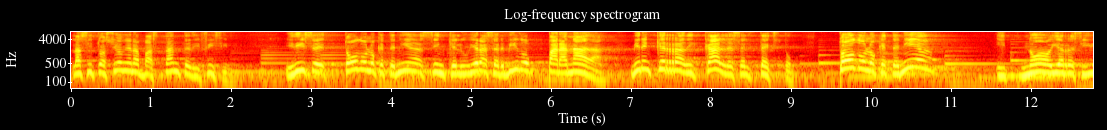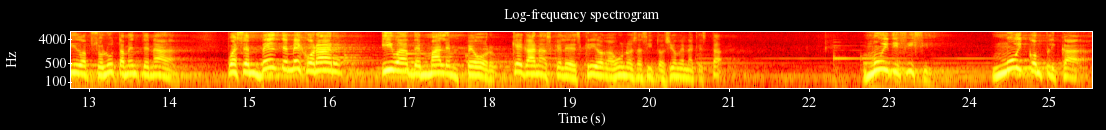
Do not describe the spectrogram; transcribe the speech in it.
La situación era bastante difícil. Y dice todo lo que tenía sin que le hubiera servido para nada. Miren qué radical es el texto. Todo lo que tenía y no había recibido absolutamente nada. Pues en vez de mejorar, iba de mal en peor. Qué ganas que le describan a uno esa situación en la que está. Muy difícil, muy complicada,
